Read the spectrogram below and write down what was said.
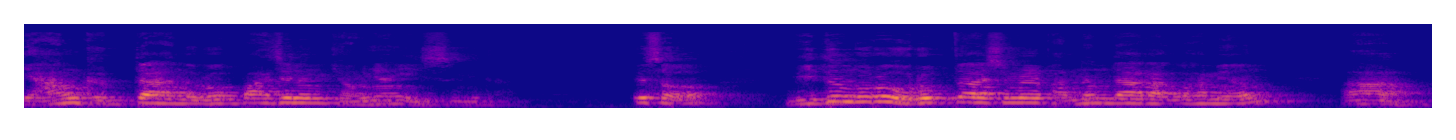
양극단으로 빠지는 경향이 있습니다. 그래서 믿음으로 의롭다 하심을 받는다라고 하면 아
